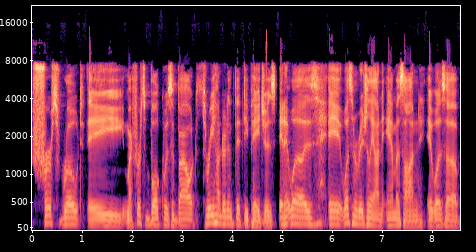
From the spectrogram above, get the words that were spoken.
first wrote a my first book was about 350 pages and it was it wasn't originally on Amazon. It was a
